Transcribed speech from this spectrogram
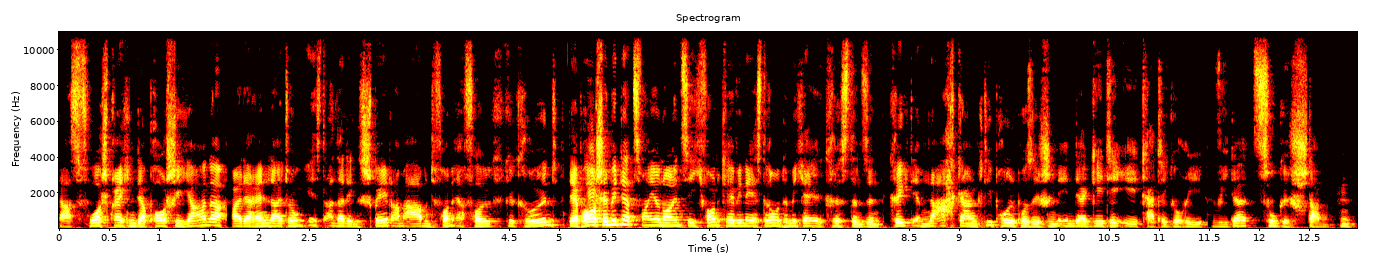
Das Vorsprechen der Porschianer bei der Rennleitung ist allerdings spät am Abend von Erfolg gekrönt. Der Porsche mit der 92 von Kevin Estre und Michael Christensen kriegt im Nachgang die Pole Position in der GTE-Kategorie wieder zugestanden.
